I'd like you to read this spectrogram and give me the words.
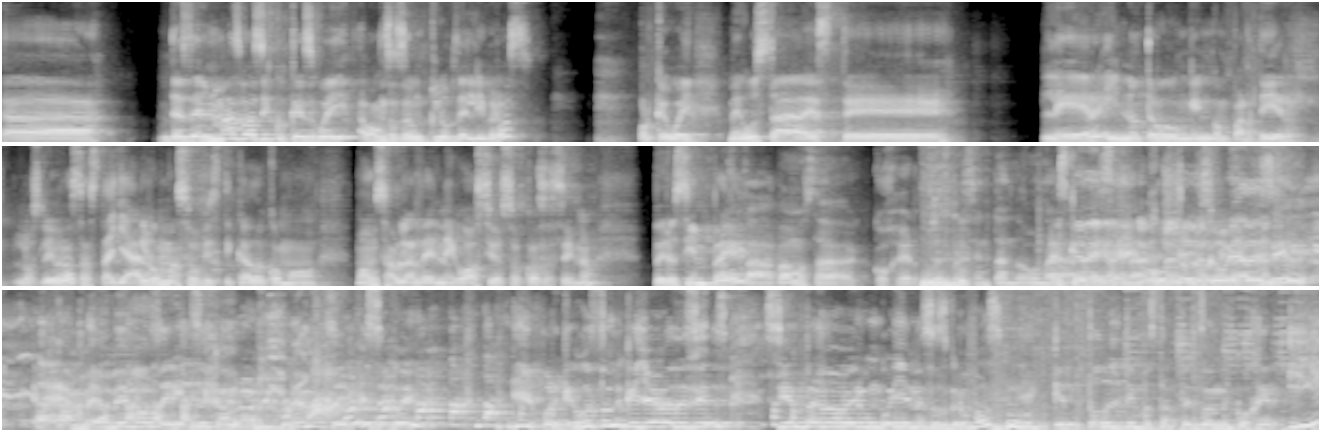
O sea, desde el más básico que es, güey, vamos a hacer un club de libros. Porque, güey, me gusta este leer y no tengo con quién compartir los libros, hasta ya algo más sofisticado como vamos a hablar de negocios o cosas así, ¿no? Pero siempre. Hasta vamos a coger representando una. Es que de- justo lo que voy a decir, Memo sería ese cabrón. Memo sería ese güey. Porque justo lo que yo iba a decir es: siempre va a haber un güey en esos grupos que todo el tiempo está pensando en coger y.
